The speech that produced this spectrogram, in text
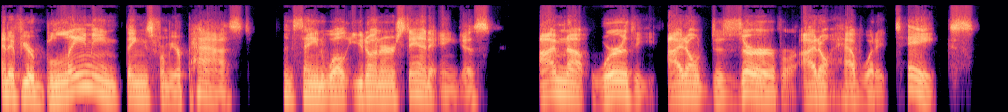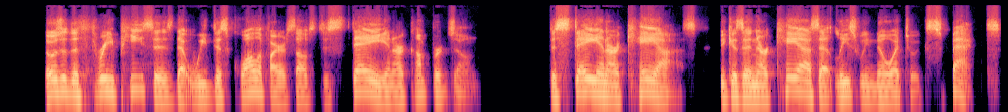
And if you're blaming things from your past and saying, well, you don't understand, Angus, I'm not worthy, I don't deserve, or I don't have what it takes. Those are the three pieces that we disqualify ourselves to stay in our comfort zone, to stay in our chaos, because in our chaos, at least we know what to expect.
